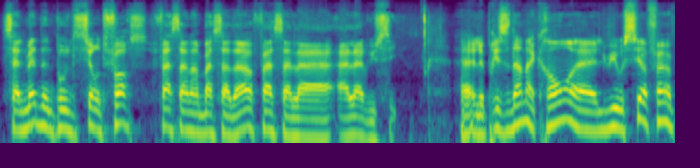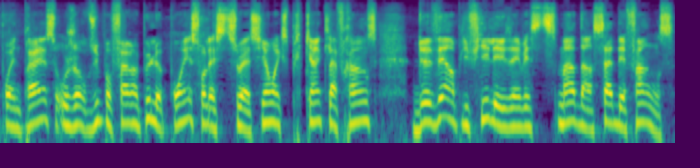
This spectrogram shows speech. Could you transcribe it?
ça le met dans une position de force face à l'ambassadeur, face à la, à la Russie. Euh, le président Macron, euh, lui aussi, a fait un point de presse aujourd'hui pour faire un peu le point sur la situation, expliquant que la France devait amplifier les investissements dans sa défense.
